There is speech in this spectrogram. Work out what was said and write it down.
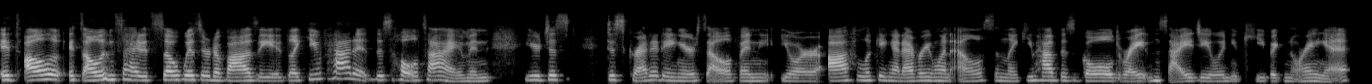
it's all it's all inside. It's so wizard of ozzy it's like you've had it this whole time and you're just discrediting yourself and you're off looking at everyone else and like you have this gold right inside you and you keep ignoring it.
